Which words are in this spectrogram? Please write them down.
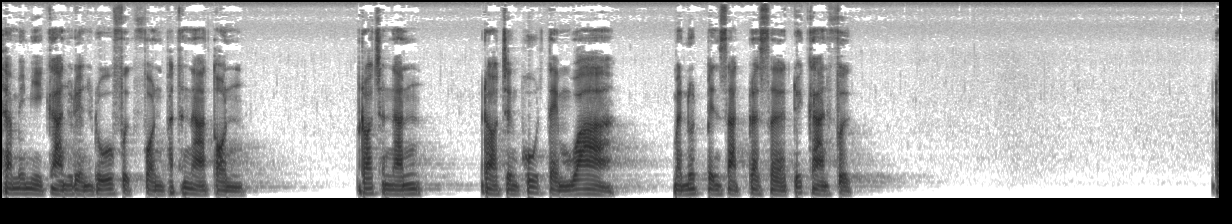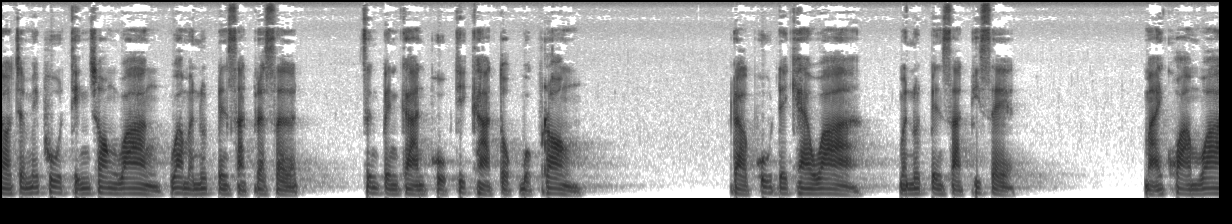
ถ้าไม่มีการเรียนรู้ฝึกฝนพัฒนาตน เพราะฉะนั้น เราจึงพูดเต็มว่า มนุษย์เป็นสัตว์ประเสริฐด้วยการฝึก เราจะไม่พูดทิ้งช่องว่างว่ามนุษย์เป็นสัตว์ประเสริฐ ซึ่งเป็นการผูกที่ขาดตกบกพร่อง เราพูดได้แค่ว่า มนุษย์เป็นสัตว์พิเศษ หมายความว่า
